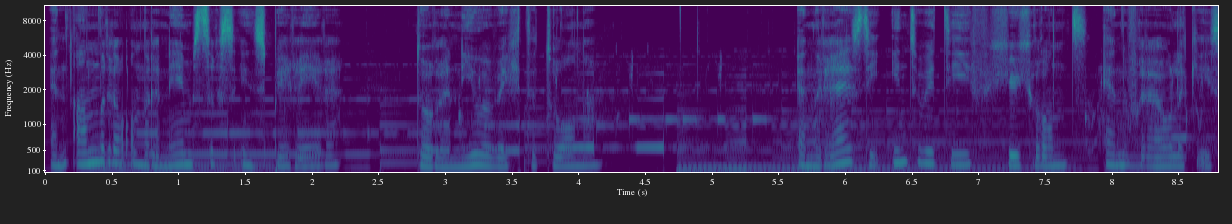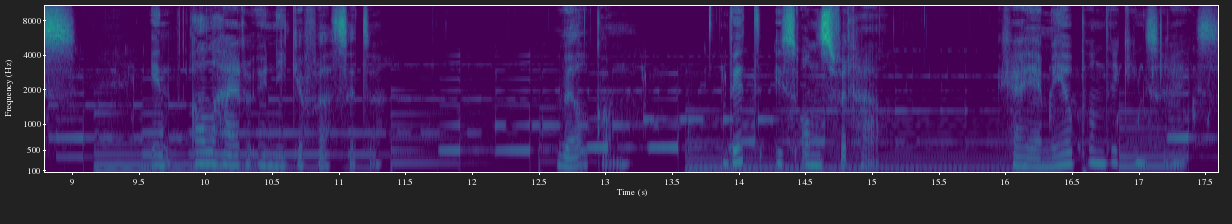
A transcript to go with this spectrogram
en andere onderneemsters inspireren door een nieuwe weg te tonen. Een reis die intuïtief, gegrond en vrouwelijk is, in al haar unieke facetten. Welkom. Dit is ons verhaal. Ga jij mee op ontdekkingsreis?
